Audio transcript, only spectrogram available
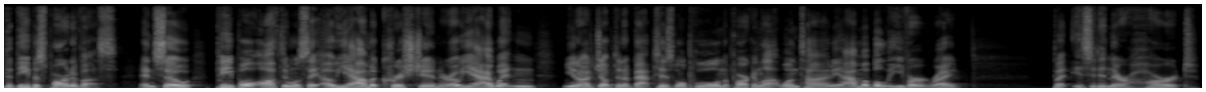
the deepest part of us. And so people often will say, "Oh yeah, I'm a Christian," or "Oh yeah, I went and you know I jumped in a baptismal pool in the parking lot one time. Yeah, I'm a believer, right?" But is it in their heart?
